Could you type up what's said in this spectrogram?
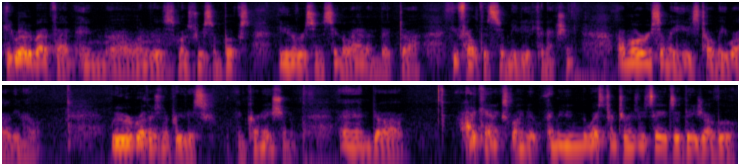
he wrote about that in uh, one of his most recent books, The Universe in a Single Atom, that uh, he felt this immediate connection. Uh, more recently, he's told me, well, you know, we were brothers in a previous incarnation, and uh, I can't explain it. I mean, in the Western terms, we'd say it's a deja vu.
